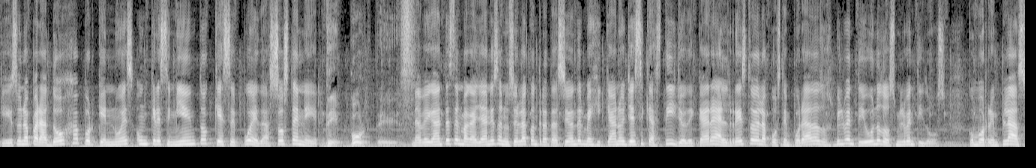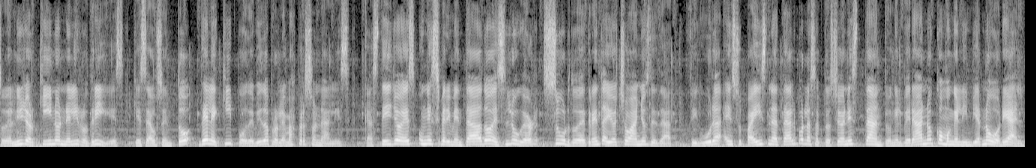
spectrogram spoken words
que es una paradoja porque no es un crecimiento que se pueda sostener. Deportes. Navegantes del Magallanes anunció la contratación del mexicano Jesse Castillo de cara al resto de la postemporada 2021-2022 como reemplazo del neoyorquino Nelly Rodríguez, que se ausentó del equipo debido a problemas personales. Castillo es un experimentado slug zurdo de 38 años de edad, figura en su país natal por las actuaciones tanto en el verano como en el invierno boreal.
